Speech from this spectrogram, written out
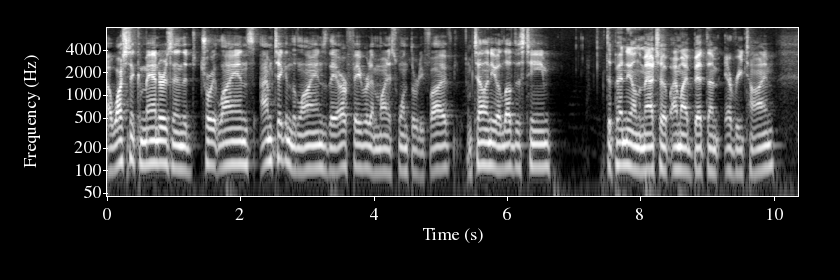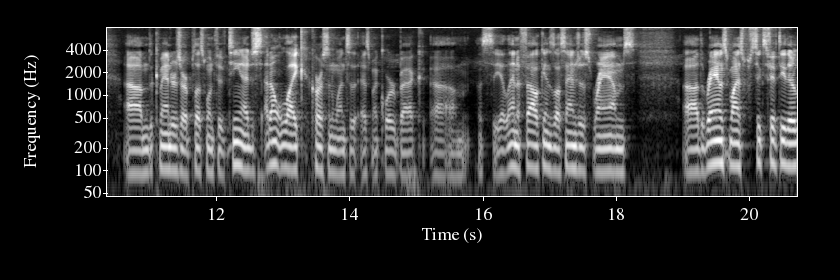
Uh, Washington Commanders and the Detroit Lions. I'm taking the Lions. They are favored at minus 135. I'm telling you, I love this team. Depending on the matchup, I might bet them every time. Um, the Commanders are plus 115. I just I don't like Carson Wentz as my quarterback. Um, let's see, Atlanta Falcons, Los Angeles Rams. Uh, the Rams minus 650. They're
